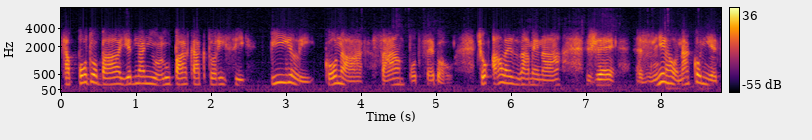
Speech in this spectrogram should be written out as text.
sa podobá jednaniu hlupáka, ktorý si píli konár sám pod sebou. Čo ale znamená, že z neho nakoniec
